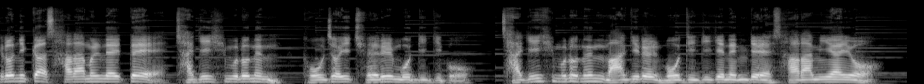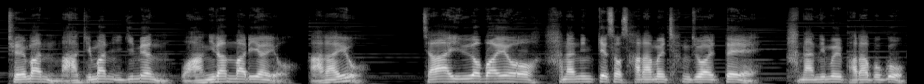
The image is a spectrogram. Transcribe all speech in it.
그러니까 사람을 낼 때 자기 힘으로는 도저히 죄를 못 이기고 자기 힘으로는 마귀를 못 이기게 낸 게 사람이야요. 죄만 마귀만 이기면 왕이란 말이야요. 알아요? 자, 일러봐요. 하나님께서 사람을 창조할 때 하나님을 바라보고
